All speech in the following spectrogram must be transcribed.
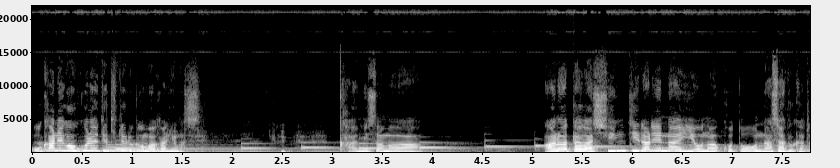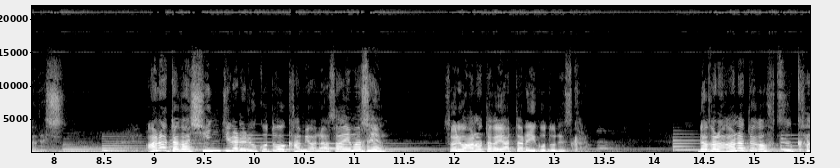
お金が送られてきてるかも分かりません。神様はあなたが信じられないようなことをなさる方です。あなたが信じられることを神はなさいません。それはあなたがやったらいいことですから。だからあなたが普通考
